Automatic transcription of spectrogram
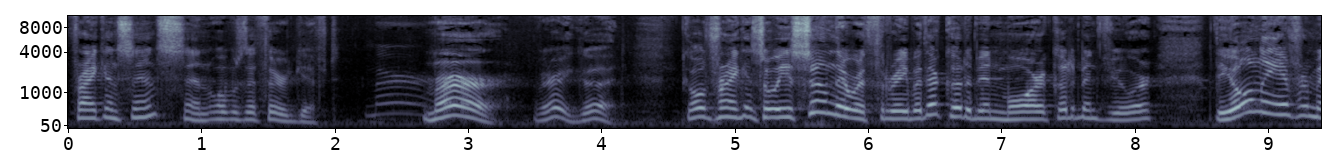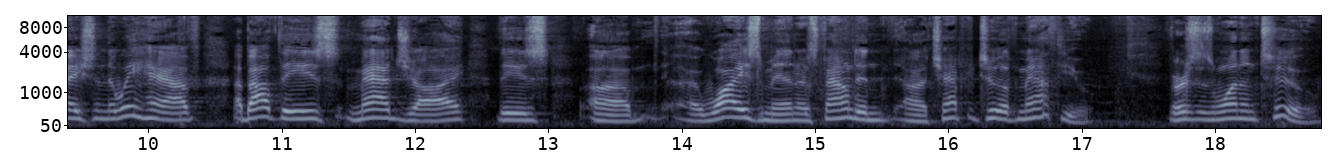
frankincense, and what was the third gift? Myrrh. Myrrh. Very good. Gold, frankincense. So we assume there were three, but there could have been more, it could have been fewer. The only information that we have about these magi, these uh, uh, wise men, is found in uh, chapter 2 of Matthew, verses 1 and 2.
